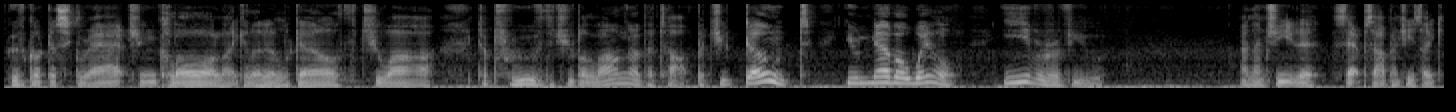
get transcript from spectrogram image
who've got to scratch and claw like the little girl that you are, to prove that you belong at the top. But you don't. You never will. Either of you. And then Shida steps up and she's like,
